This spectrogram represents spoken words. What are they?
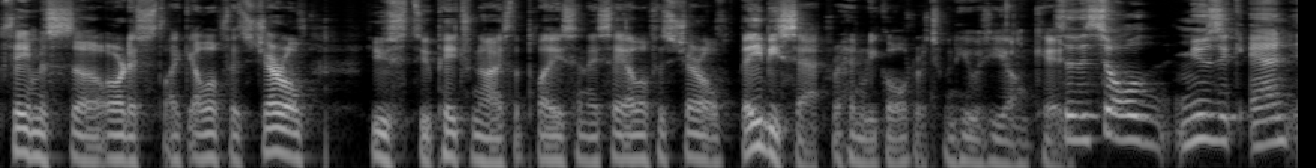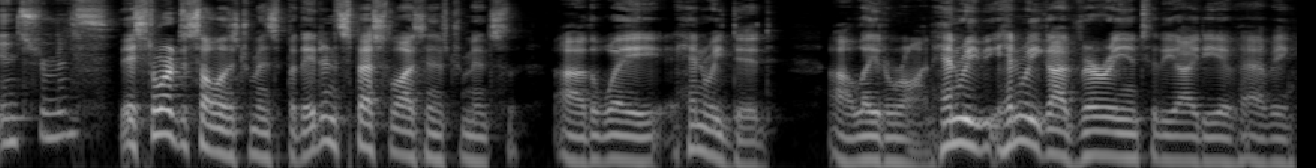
famous uh, artists like Ella Fitzgerald used to patronize the place, and they say Ella Fitzgerald babysat for Henry Goldrich when he was a young kid. So they sold music and instruments. they started to sell instruments, but they didn't specialize in instruments uh, the way Henry did uh, later on. Henry Henry got very into the idea of having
